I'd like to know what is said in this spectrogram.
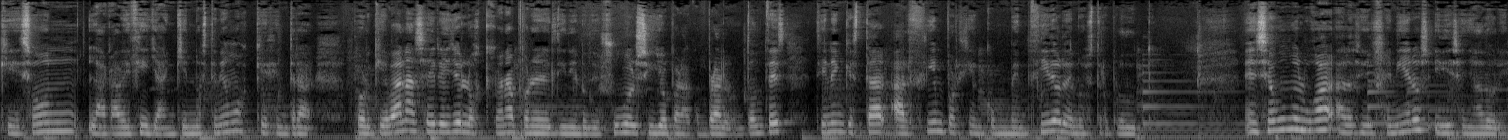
que son la cabecilla en quien nos tenemos que centrar, porque van a ser ellos los que van a poner el dinero de su bolsillo para comprarlo. Entonces tienen que estar al 100% convencidos de nuestro producto. En segundo lugar, a los ingenieros y diseñadores.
